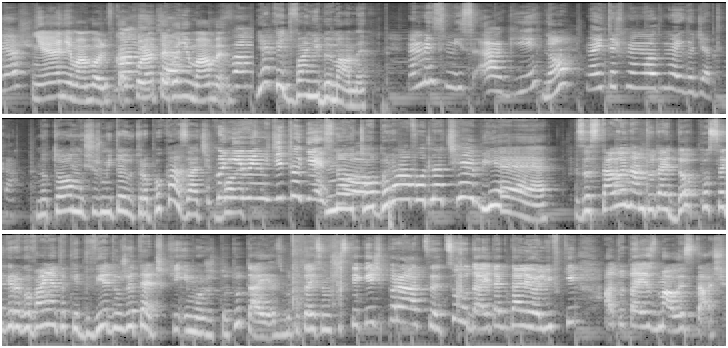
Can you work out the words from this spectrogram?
wiesz? Nie, nie mamy Oliwka, Mamy akurat te tego nie mamy. dwa- Jakie dwa niby mamy? Mamy z Miss Agi. No, No i też mamy od mojego dziadka. no to musisz mi to jutro pokazać. Tylko nie wiem, gdzie to jest. No to brawo dla ciebie! Zostały nam tutaj do posegregowania takie dwie duże teczki i może to tutaj jest, bo tutaj są wszystkie jakieś prace, cuda i tak dalej, oliwki, a tutaj jest mały Staś.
